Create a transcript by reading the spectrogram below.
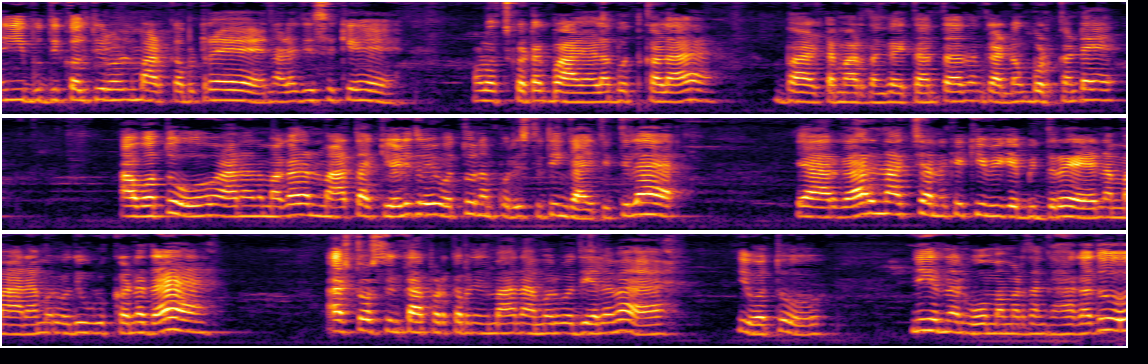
ಈ ಬುದ್ಧಿ ಕಲ್ತಿರೋಳು ಮಾಡ್ಕೊಬಿಟ್ರೆ ನಾಳೆ ದಿವಸಕ್ಕೆ ಅವಳು ಹೊಚ್ಕೊಟ್ಟಕ್ಕೆ ಬಾಳೆಳ ಬತ್ಕೊಳ ಬಾಟ ಮಾಡ್ದಂಗೆ ಆಯ್ತಾ ಅಂತ ನನ್ನ ಗಂಡಂಗೆ ಬಡ್ಕೊಂಡೆ. ಅವತ್ತು ಆ ನನ್ನ ಮಗ ನನ್ನ ಮಾತಾ ಕೇಳಿದ್ರೆ ಇವತ್ತು ನಮ್ಮ ಪರಿಸ್ಥಿತಿ ಹಿಂಗೆ ಆಯ್ತಿತ್ತಿಲ್ಲ. ಯಾರಿಗಾರ ನಾ ಜನಕ್ಕೆ ಕಿವಿಗೆ ಬಿದ್ದರೆ ನಮ್ಮ ಮಾನ ಮರುವದಿ ಉಳ್ಕೊಂಡದ? ಅಷ್ಟು ವರ್ಷದಿಂದ ಕಾಪಾಡ್ಕೊಂಡು ಮಾನ ಮರುವದಿ ಅಲ್ಲವ? ಇವತ್ತು ನೀರಿನಲ್ಲಿ ಹೋಮ ಮಾಡ್ದಂಗೆ ಆಗೋದು.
